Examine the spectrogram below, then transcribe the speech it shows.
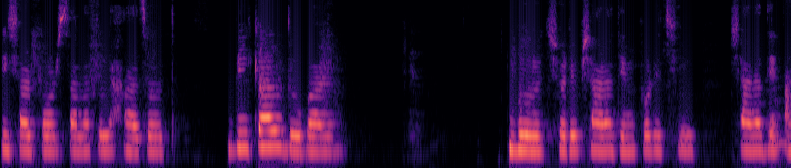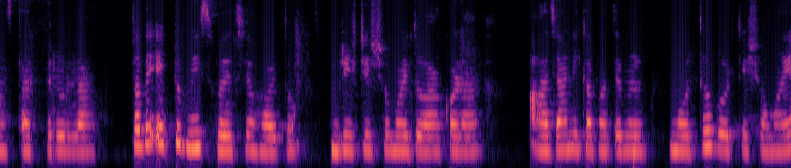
ঈশার পর সালাতুল হাজত, বিকাল দুবার দুরুদ শরীফ সারাদিন পড়েছি, সারাদিন আস্তাগফিরুল্লাহ। তবে একটু মিস হয়েছে হয়তো। বৃষ্টির সময় দোয়া করা, আজান ইকামতের মধ্যবর্তী সময়ে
